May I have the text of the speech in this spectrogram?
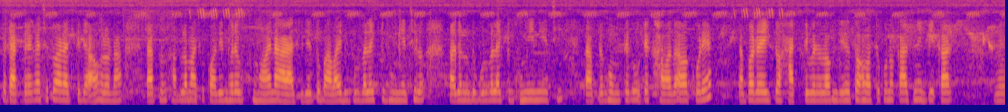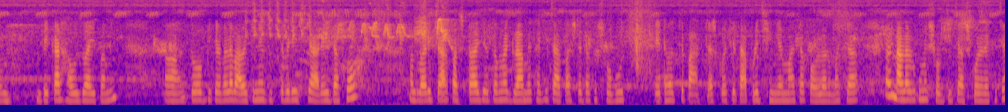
তো ডাক্তারের কাছে তো আর আজকে যাওয়া হলো না। তারপর ভাবলাম আজকে কদিন ধরে ঘুম হয় না, আর আজকে যেহেতু বাবাই দুপুরবেলা একটু ঘুমিয়েছিল, তার জন্য দুপুরবেলা একটু ঘুমিয়ে নিয়েছি। তারপরে ঘুম থেকে উঠে খাওয়া দাওয়া করে, তারপরে এই তো হাঁটতে বেরোলাম, যেহেতু আমার তো কোনো কাজ নেই, বেকার বেকার হাউস ওয়াইফ আমি তো বিকেলবেলা বাবাকে নিয়ে ঘুরতে বেরিয়েছি, আর এই দেখো আমাদের বাড়ির চারপাশটা, যেহেতু আমরা গ্রামে থাকি, চারপাশটা দেখো সবুজ। এটা হচ্ছে পাট চাষ করেছে, তারপরে ঝিঙের মাচা, করলার মাচা নানা রকমের সবজি চাষ করে রেখেছে।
